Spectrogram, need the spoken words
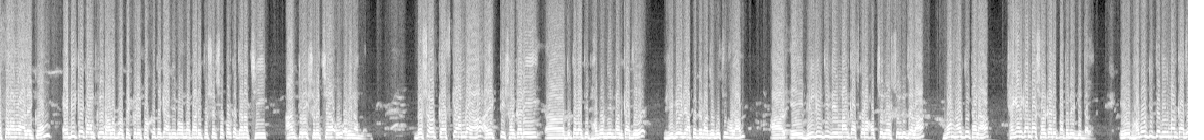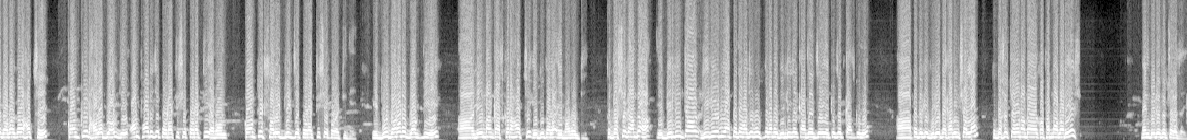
আসসালামু আলাইকুম। এবিকে কংক্রিট হলো ব্লক ফ্যাক্টরির পক্ষ থেকে আমি মোহাম্মদ আরিফ হোসেন সকলকে জানাচ্ছি আন্তরিক শুভেচ্ছা ও অভিনন্দন। দর্শক, আজকে আমরা আরেকটি সরকারি দোতলা ভবন নির্মাণ কাজে রিভিউ নিয়ে আপনাদের মাঝে উপস্থিত হলাম। আর এই বিল্ডিংটি নির্মাণ কাজ করা হচ্ছে নরসিংদী জেলা, মনহরদি থানা ঠেঙ্গারকান্দা সরকারি প্রাথমিক বিদ্যালয়। এই ভবনটিতে নির্মাণ কাজে ব্যবহার করা হচ্ছে কংক্রিট হলো ব্লক যে অন যে প্রোডাক্টটি সেই প্রোডাক্টটি এবং কংক্রিট সলিড ব্রিক যে প্রোডাক্টটি সেই প্রোডাক্টটি দিয়ে। এই দুই ধরনের ব্লক দিয়ে নির্মাণ কাজ করা হচ্ছে এই দুতলা এই ভবনটি। তো দর্শক, আমরা এই বিল্ডিংটার রিভিউ নিয়ে আপনাদের মাঝে হলাম। এই বিল্ডিং এর কাজের যে এ টু জেড কাজগুলো আপনাদেরকে ঘুরিয়ে দেখাবো ইনশাল্লাহ তো দর্শক, চলুন আমরা কথা না বাড়িয়ে মেন ভিডিওতে চলে যাই।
